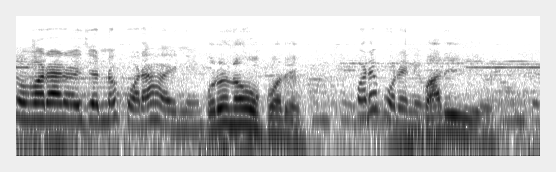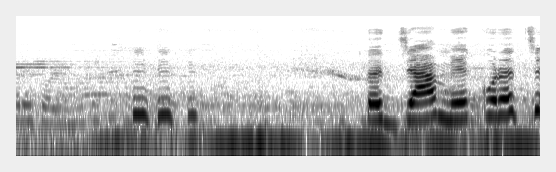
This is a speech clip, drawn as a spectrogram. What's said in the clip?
তোমার আর ওই জন্য পড়া হয়নি। করে নেব পরে পরে পড়ে নিব বাড়ি তো যা মেঘ করেছে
